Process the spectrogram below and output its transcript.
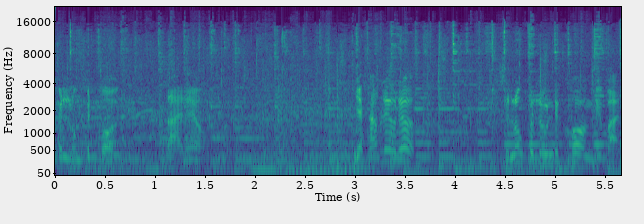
เป็นหลุมเป็นบ่อตายแล้ว อย่าขับเร็วเด้อจะลงไปลงที่คลองได้บัด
